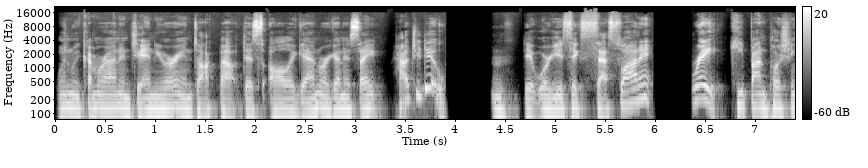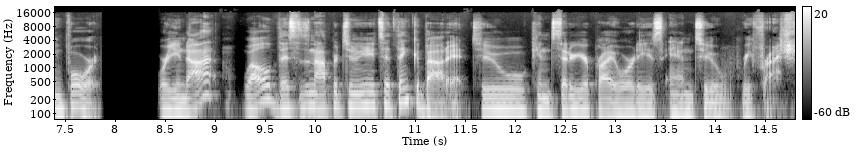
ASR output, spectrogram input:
when we come around in January and talk about this all again, we're going to say, How'd you do? Mm. Did, were you successful on it? Great. Keep on pushing forward. Were you not? Well, this is an opportunity to think about it, to consider your priorities and to refresh.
